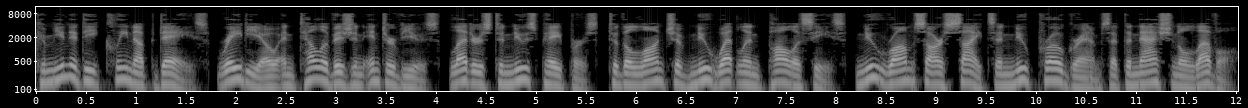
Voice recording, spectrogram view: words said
community cleanup days, radio and television interviews, letters to newspapers, to the launch of new wetland policies, new Ramsar sites and new programs at the national level.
